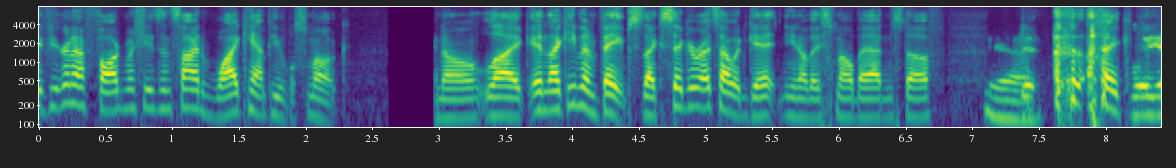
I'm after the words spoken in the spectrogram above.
if you're gonna have fog machines inside, why can't people smoke? You know, like and like even vapes, like cigarettes, I would get. You know, they smell bad and stuff. Yeah. like, Well, yeah,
